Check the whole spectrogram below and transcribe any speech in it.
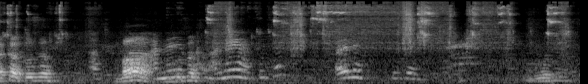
అక్క కూర్చో. బా కూర్చో.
